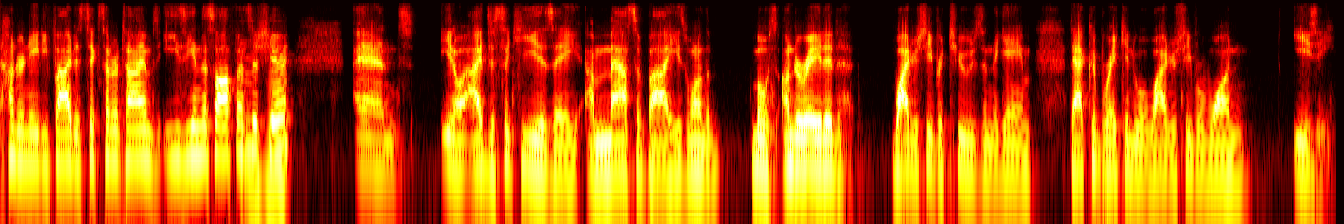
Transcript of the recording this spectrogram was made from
585 to 600 times easy in this offense this Mhm. year. And, you know, I just think he is a, a massive buy. He's one of the most underrated wide receiver twos in the game that could break into a wide receiver one easy.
